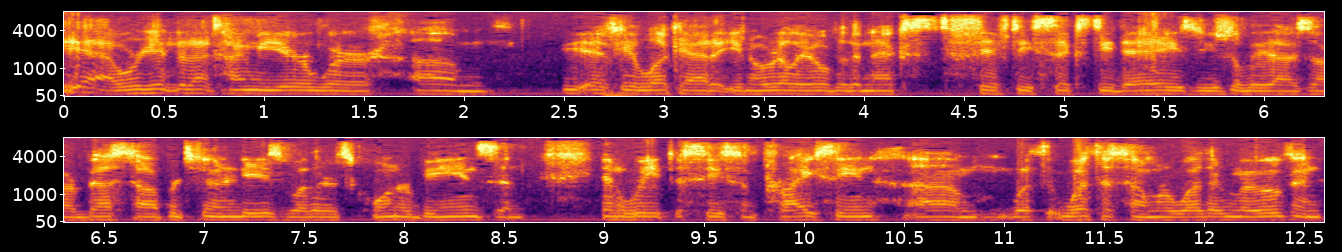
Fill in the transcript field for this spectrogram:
Yeah, we're getting to that time of year where um, if you look at it, you know, really over the next 50, 60 days, usually that's our best opportunities, whether it's corn or beans and, and wheat to see some pricing um, with with the summer weather move. And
